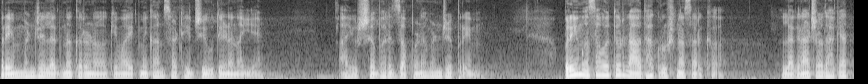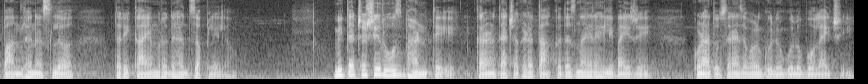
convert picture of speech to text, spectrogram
प्रेम म्हणजे लग्न करणं किंवा एकमेकांसाठी जीव देणं नाही आहे आयुष्यभर जपणं म्हणजे प्रेम. प्रेम असावं तर राधाकृष्णासारखं. लग्नाच्या धाग्यात बांधलं नसलं तरी कायम हृदयात जपलेलं. मी त्याच्याशी रोज भांडते कारण त्याच्याकडे ताकदच नाही राहिली पाहिजे. कुणा दुसऱ्याजवळ गुलूगुलू बोलायची.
